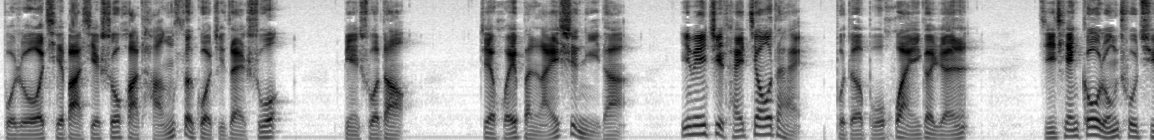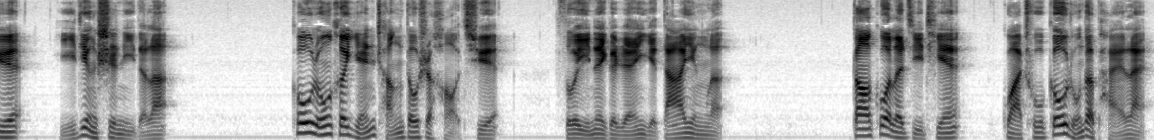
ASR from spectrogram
不如且把些说话搪塞过去再说。便说道：“这回本来是你的，因为制台交代，不得不换一个人。几天勾荣出缺，一定是你的了。勾荣和严成都是好缺，所以那个人也答应了。到过了几天，挂出勾荣的牌来。”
